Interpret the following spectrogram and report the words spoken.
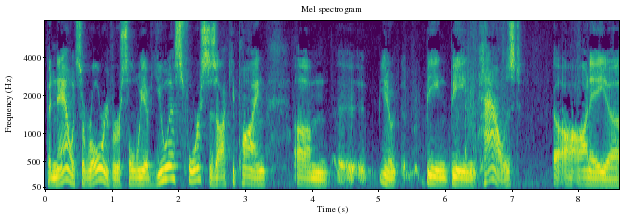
but now it's a role reversal. We have U.S. forces occupying, um, uh, you know, being, being housed uh, on a, uh,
